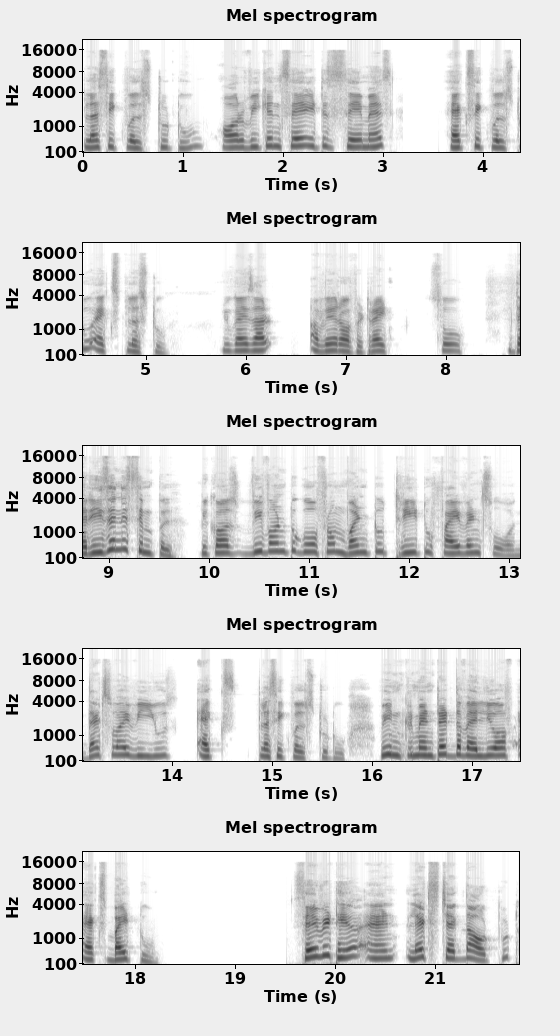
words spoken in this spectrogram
plus equals to 2 or we can say it is same as x equals to x plus 2 you guys are aware of it right? So the reason is simple because we want to go from 1 to 3 to 5 and so on. That's why we use x plus equals to 2. We incremented the value of x by 2. Save it here and let's check the output.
